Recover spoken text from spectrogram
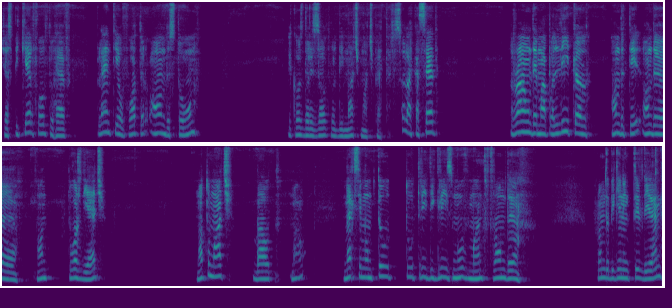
just be careful to have plenty of water on the stone because the result will be much much better. So like I said round them up a little on the on the on towards the edge. Not too much about maximum two two three degrees movement from the from the beginning till the end.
